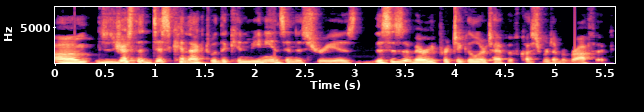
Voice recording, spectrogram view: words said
Um, just the disconnect with the convenience industry is this is a very particular type of customer demographic.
